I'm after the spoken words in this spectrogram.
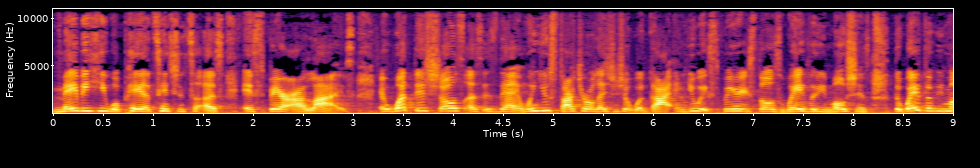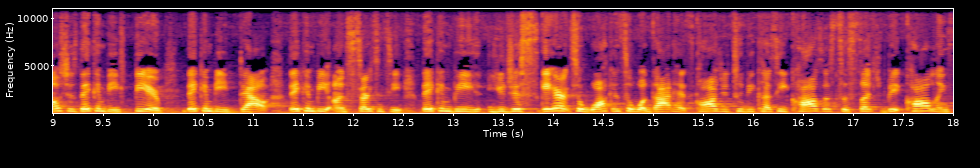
Maybe he will pay attention to us and spare our lives. And what this shows us is that when you start your relationship with God and you experience those wave of emotions, the wave of emotions, they can be fear, they can be doubt, they can be uncertainty, they can be you just scared to walk into what God has called you to because he calls us to such big callings.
